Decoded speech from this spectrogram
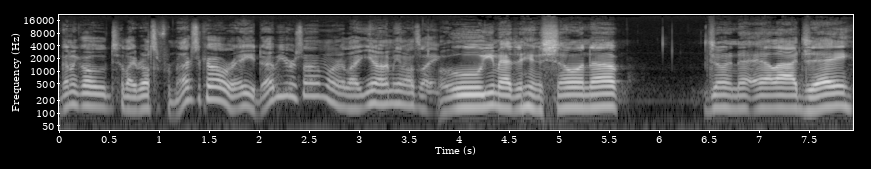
gonna go to like wrestle for Mexico or AEW or something, or like you know what I mean?" I was like, ooh, you imagine him showing up, joining the Lij. I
